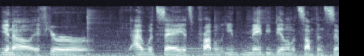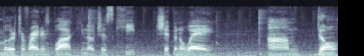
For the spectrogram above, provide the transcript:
you know, if you're, I would say it's probably, you may be dealing with something similar to writer's block. You know, just keep chipping away. Um, don't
